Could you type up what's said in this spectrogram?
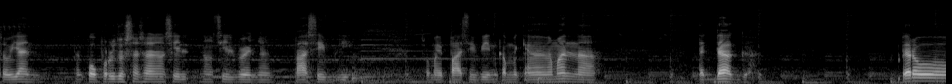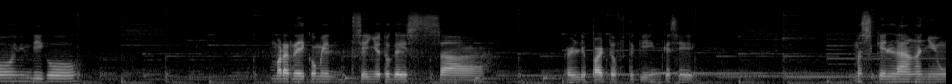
So, yan. Nagpo-produce na siya ng, sil- ng silver niyan. Passively. So, may passive income ka na naman na dagdag. Pero, hindi ko mara-recommend sa inyo to guys sa early part of the game kasi mas kailangan yung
